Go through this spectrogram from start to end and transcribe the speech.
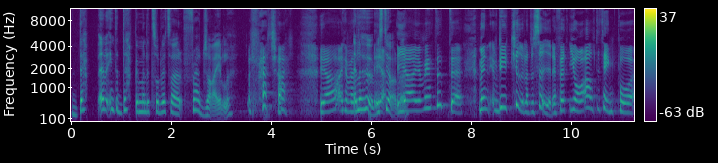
depp, eller inte deppig men lite så du vet så här fragile. Fragile. Ja, jag vet, Eller hur? Visst gör det? Ja, jag vet inte. Men det är kul att du säger det för att jag har alltid tänkt på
